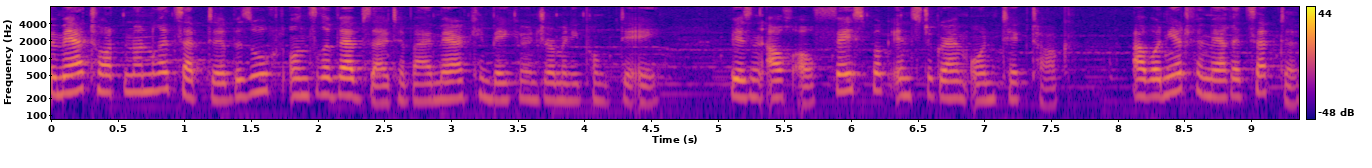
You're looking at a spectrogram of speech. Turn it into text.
Für mehr Torten und Rezepte besucht unsere Webseite bei americanbakeryingermany.de. Wir sind auch auf Facebook, Instagram und TikTok. Abonniert für mehr Rezepte.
